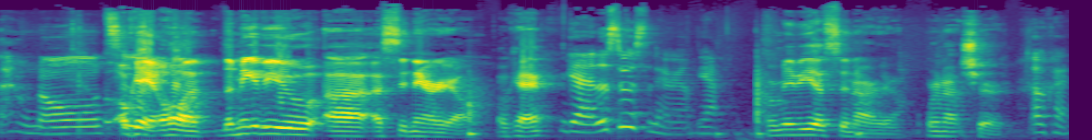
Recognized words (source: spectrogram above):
I don't know. to- Okay, hold on. Let me give you uh, a scenario, okay? yeah, let's do a scenario. Yeah. Or maybe a scenario. We're not sure. Okay.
